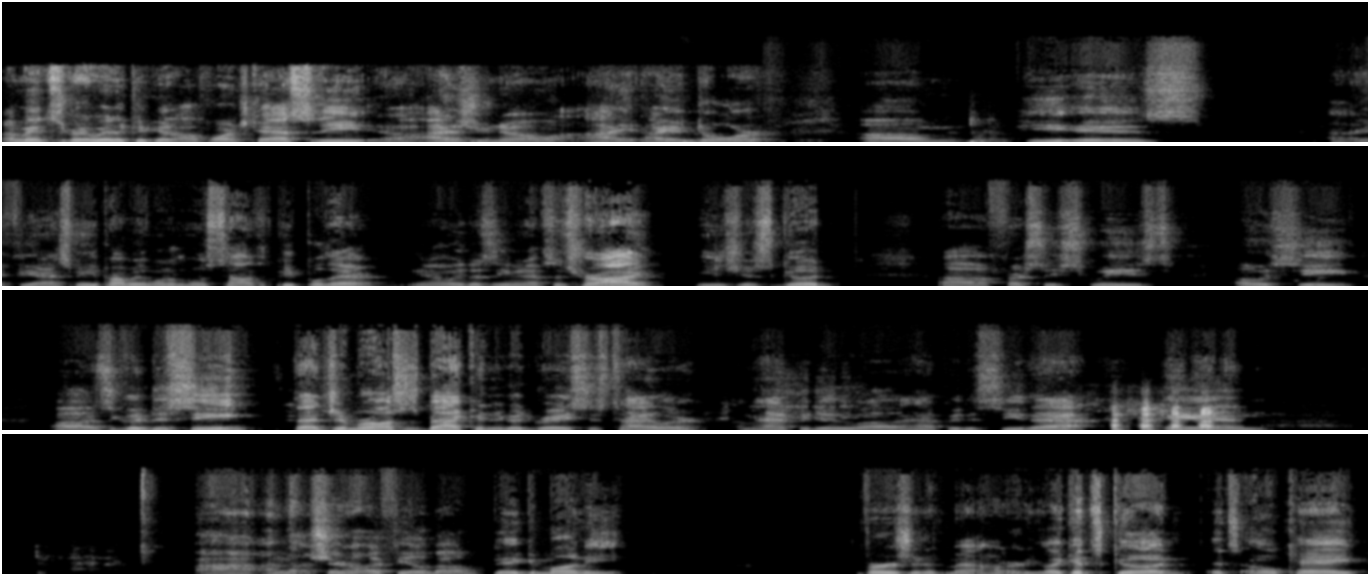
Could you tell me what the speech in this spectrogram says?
I mean, it's a great way to kick it off. Orange Cassidy, uh, as you know, I, I adore. Um, he is, uh, if you ask me, probably one of the most talented people there. You know, he doesn't even have to try. He's just good. Uh, freshly squeezed OC. Uh, it's good to see that Jim Ross is back in your good graces, Tyler. I'm happy to uh, happy to see that. And uh, I'm not sure how I feel about Big Money version of Matt Hardy. Like, it's good. It's okay.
